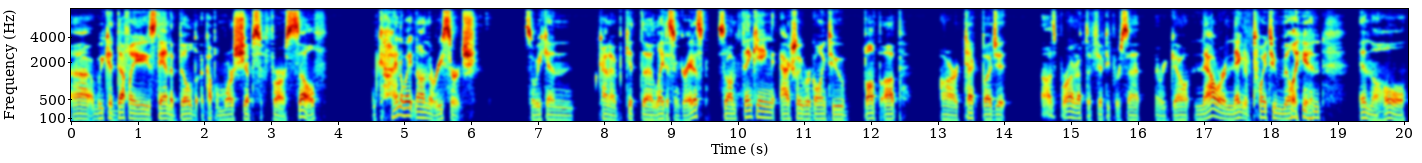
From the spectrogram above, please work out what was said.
Uh, we could definitely stand to build a couple more ships for ourselves. I'm kind of waiting on the research so we can kind of get the latest and greatest. So I'm thinking actually we're going to bump up our tech budget. Oh, let's run it up to 50%. There we go. Now we're negative 22 million in the hole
